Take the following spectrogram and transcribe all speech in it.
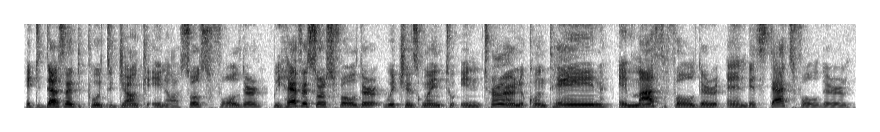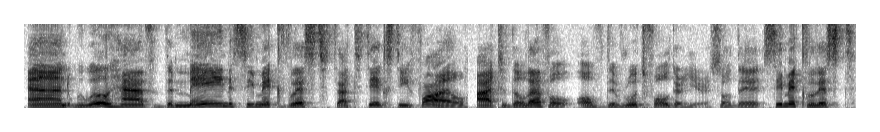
It doesn't put junk in our source folder. We have a source folder, which is going to in turn contain a math folder and a stats folder. And we will have the main CMake list.txt file at the level of the root folder here. So the CMake list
